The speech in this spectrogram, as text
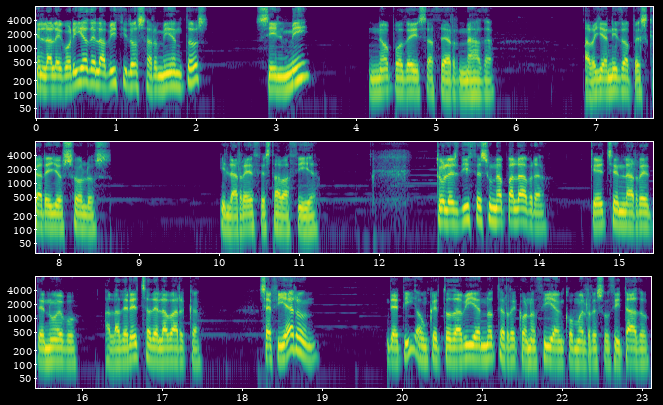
en la alegoría de la vid y los sarmientos, sin mí no podéis hacer nada. Habían ido a pescar ellos solos y la red está vacía. Tú les dices una palabra, que echen la red de nuevo a la derecha de la barca. Se fiaron de ti, aunque todavía no te reconocían como el resucitado.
